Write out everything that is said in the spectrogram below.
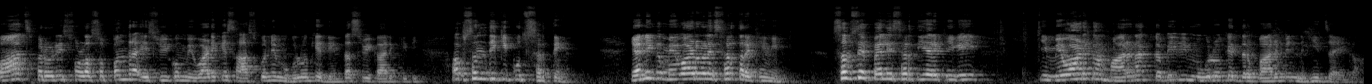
पाँच फरवरी 1615 ईस्वी को मेवाड़ के शासकों ने मुगलों की अधीनता स्वीकार की थी। अब संधि की कुछ शर्तें यानी कि मेवाड़ वाले शर्त रखेंगे। सबसे पहली शर्त यह रखी गई कि मेवाड़ का महाराणा कभी भी मुगलों के दरबार में नहीं जाएगा।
